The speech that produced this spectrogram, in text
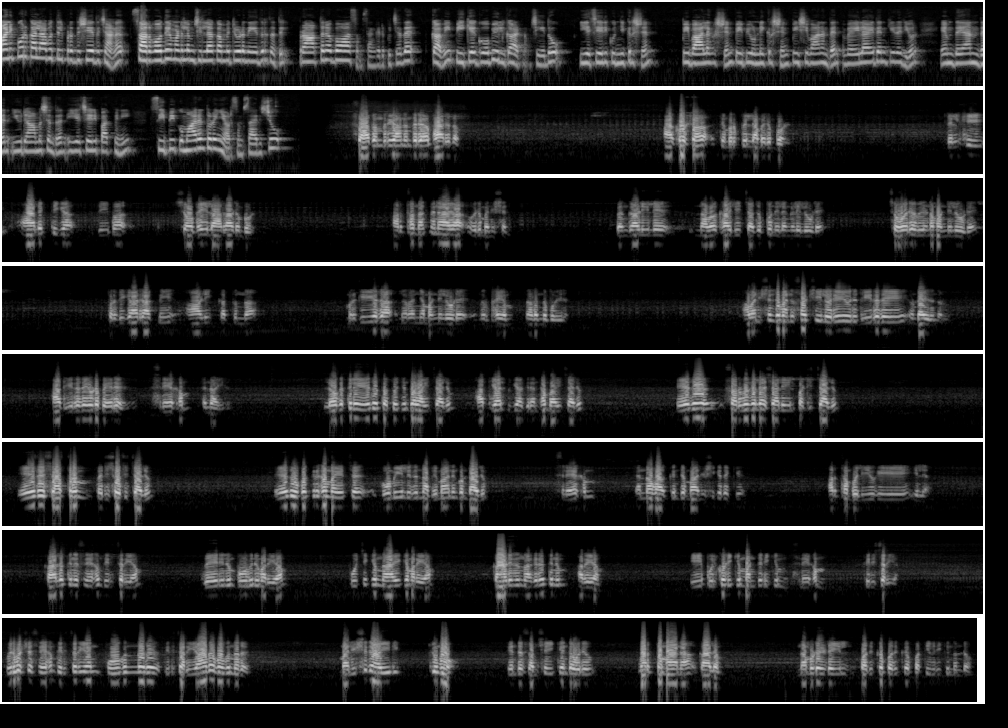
മണിപ്പൂർ കലാപത്തിൽ പ്രതിഷേധിച്ചാണ് സർവോദയ മണ്ഡലം ജില്ലാ കമ്മിറ്റിയുടെ നേതൃത്വത്തിൽ പ്രാർത്ഥനോപവാസം സംഘടിപ്പിച്ചത്. കവി പി കെ ഗോപി ഉദ്ഘാടനം ചെയ്തു. Iyacheri Kunhikrishnan P Balakrishnan P P Unnikrishnan P Sivanandan Velayudhan Keezhariyur M Dayanandan U Ramachandran Iyacheri Padmini C P Kumaran തുടങ്ങിയവർ സംസാരിച്ചു. സ്വാതന്ത്ര്യാനന്തര ഭാരതം ആഘോഷ തിമിർപ്പിൽ അമരുമ്പോൾ ഡൽഹി ആലക്തിക ദീപ ശോഭയിൽ ആറാടുമ്പോൾ അർദ്ധനഗ്നനായ ഒരു മനുഷ്യൻ ബംഗാളിയിലെ നവഖാലി ചതുപ്പ് നിലങ്ങളിലൂടെ ചോര വീണ മണ്ണിലൂടെ പ്രതികാരാഗ്നി ആളിക്കത്തുന്ന മൃഗീയത നിറഞ്ഞ മണ്ണിലൂടെ നിർഭയം നടന്നുപോയിരുന്നു ആ മനുഷ്യന്റെ മനസാക്ഷിയിൽ ഒരേ ഒരു ധീരതയെ ഉണ്ടായിരുന്നുള്ളൂ. ആ ധീരതയുടെ പേര് സ്നേഹം എന്നായിരുന്നു. ലോകത്തിലെ ഏത് തത്വചിന്ത വായിച്ചാലും ആധ്യാത്മിക ഗ്രന്ഥം വായിച്ചാലും ഏത് സർവകലാശാലയിൽ പഠിച്ചാലും ഏത് ശാസ്ത്രം പരിശോധിച്ചാലും ഏത് ഉപഗ്രഹം അയച്ച് ഭൂമിയിലിരുന്ന് അഭിമാനം കൊണ്ടാലും സ്നേഹം എന്ന വാക്കിന്റെ മാനുഷികതയ്ക്ക് അർത്ഥം പൊലിയുകയേ ഇല്ല. കാലത്തിന് സ്നേഹം തിരിച്ചറിയാം. വേരിനും പൂവിനും അറിയാം. പൂച്ചയ്ക്കും നായയ്ക്കും അറിയാം. കാടിനും നഗരത്തിനും അറിയാം. ഈ പുൽക്കൊടിക്കും മൺതിരിക്കും സ്നേഹം തിരിച്ചറിയാം. ഒരുപക്ഷെ സ്നേഹം തിരിച്ചറിയാൻ പോകുന്നത് തിരിച്ചറിയാതെ പോകുന്നത് മനുഷ്യരായിരിക്കുമോ എന്ന് സംശയിക്കേണ്ട ഒരു വർത്തമാന കാലം നമ്മുടെ ഇടയിൽ പതുക്കെ പതുക്കെ പത്തിവിരിക്കുന്നുണ്ടോ?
